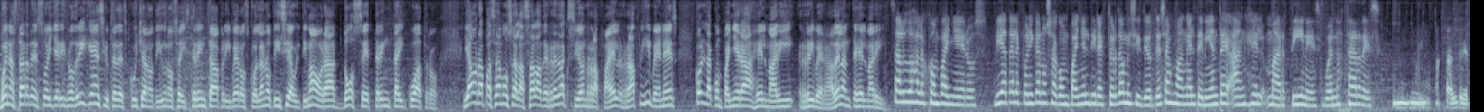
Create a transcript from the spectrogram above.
Buenas tardes, soy Jerry Rodríguez y usted escucha Noti 1630, primeros con la noticia, última hora 1234. Y ahora pasamos a la sala de redacción Rafael Rafi Jiménez con la compañera Gelmarí Rivera. Adelante, Gelmarí. Saludos a los compañeros. Vía telefónica nos acompaña el director de homicidios de San Juan, el teniente Ángel Martínez. Buenas tardes. Buenas tardes.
